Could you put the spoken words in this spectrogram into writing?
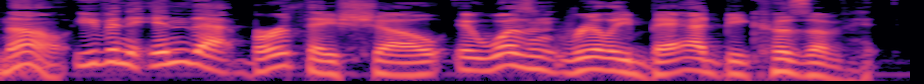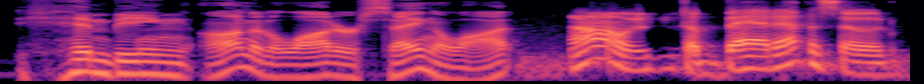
No, even in that birthday show, it wasn't really bad because of him being on it a lot or saying a lot. No, it was just a bad episode.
